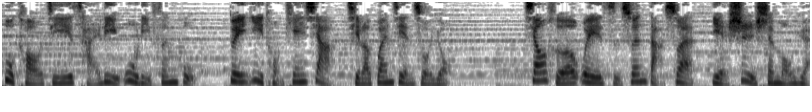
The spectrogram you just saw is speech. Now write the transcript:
户口及财力物力分布，对一统天下起了关键作用。萧何为子孙打算，也是深谋远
